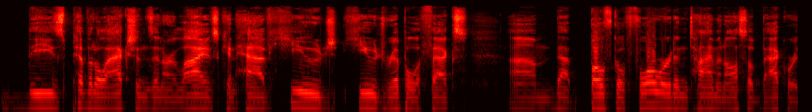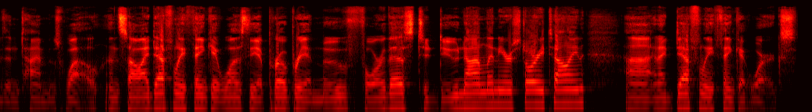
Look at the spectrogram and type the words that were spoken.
these pivotal actions in our lives can have huge, huge ripple effects um, that both go forward in time and also backwards in time as well. And so I definitely think it was the appropriate move for this to do nonlinear storytelling. Uh, and I definitely think it works.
